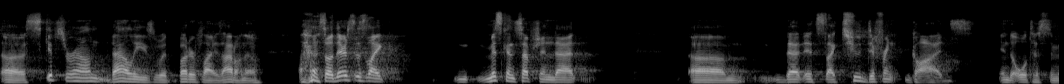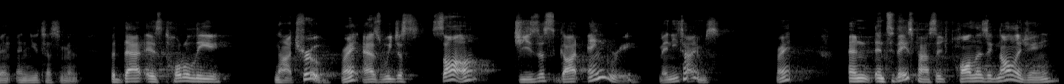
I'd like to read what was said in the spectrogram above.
uh, skips around valleys with butterflies. I don't know. so there's this like misconception that um, that it's like two different gods in the Old Testament and New Testament, but that is totally not true, right? As we just saw, Jesus got angry many times, right? And in today's passage, Paul is acknowledging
